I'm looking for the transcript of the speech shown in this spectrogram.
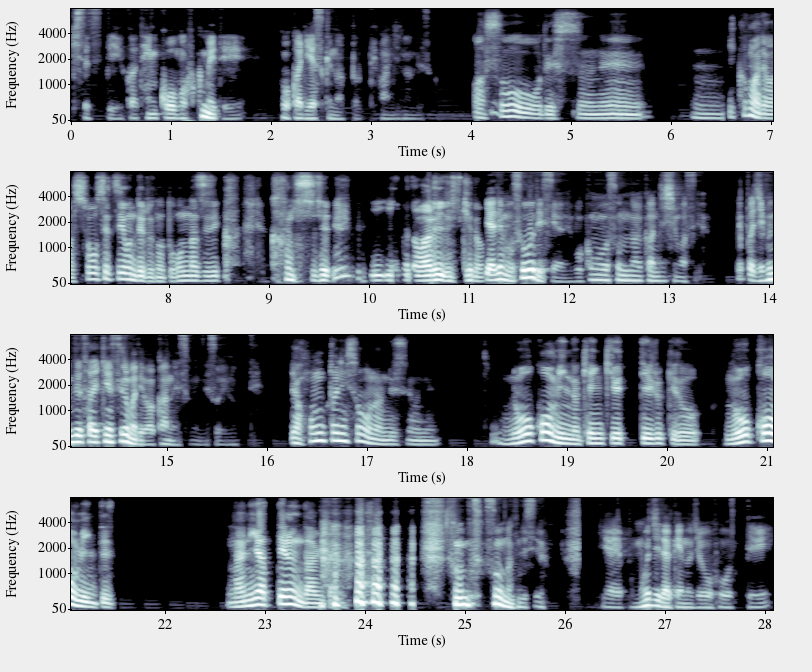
季節っていうか天候も含めて分かりやすくなったって感じなんですか？あ、そうですね。うん、行くまでは小説読んでるのと同じか 感じで、言い方悪いですけどい。や、でもそうですよね。僕もそんな感じしますよ。やっぱ自分で体験するまで分かんないですもんね、そういうのって。いや、本当にそうなんですよね。農耕民の研究って言るけど、農耕民って何やってるんだみたいな。本当そうなんですよ。いや、やっぱ文字だけの情報って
